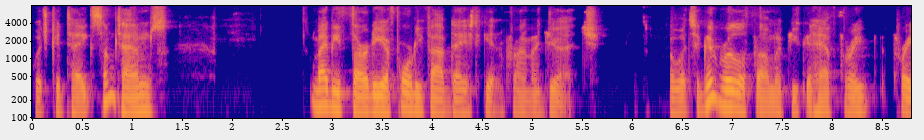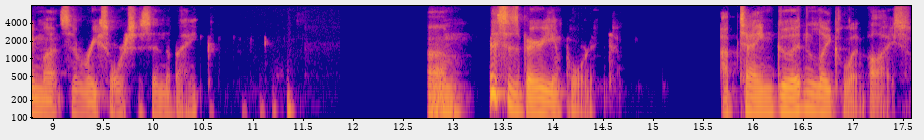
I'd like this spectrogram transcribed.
which could take sometimes maybe 30 or 45 days to get in front of a judge. So it's a good rule of thumb if you can have three three months of resources in the bank. Um, this is very important. Obtain good legal advice.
